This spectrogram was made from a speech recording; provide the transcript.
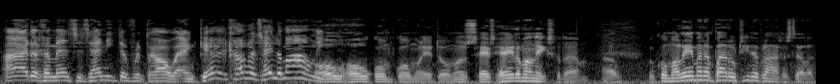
Aardige mensen zijn niet te vertrouwen en kerkgangers helemaal niet. Ho, ho, kom, kom, meneer Thomas. Heeft helemaal niks gedaan. Oh. We komen alleen maar een paar routinevragen stellen.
